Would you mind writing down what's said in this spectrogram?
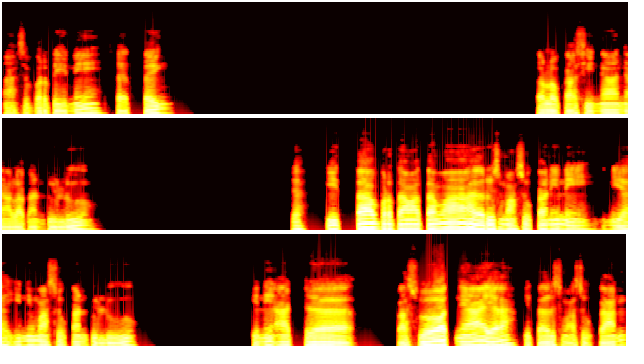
Nah seperti ini setting lokasinya nyalakan dulu. Ya kita pertama-tama harus masukkan ini. Ini ya ini masukkan dulu. Ini ada passwordnya ya kita harus masukkan.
